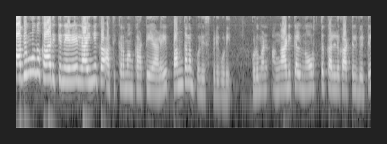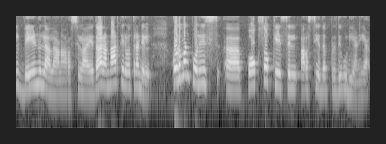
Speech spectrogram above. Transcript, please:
പതിമൂന്നുകാരിക്ക് നേരെ ലൈംഗിക അതിക്രമം കാട്ടിയയാളെ പന്തളം പോലീസ് പിടികൂടി. കൊടുമൺ അങ്ങാടിക്കൽ നോർത്ത് കല്ലുകാട്ടിൽ വീട്ടിൽ വേണുലാലാണ് അറസ്റ്റിലായത്. രണ്ടായിരത്തി ഇരുപത്തിരണ്ടിൽ കൊടുമൺ പോലീസ് പോക്സോ കേസിൽ അറസ്റ്റ് ചെയ്ത പ്രതി കൂടിയാണ് ഇയാൾ.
